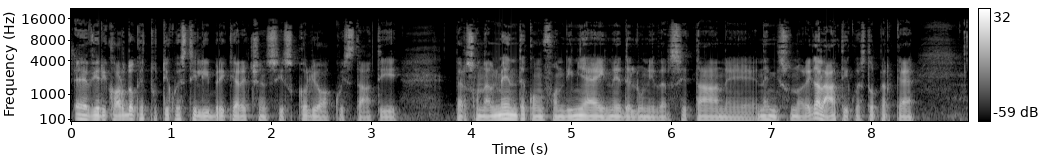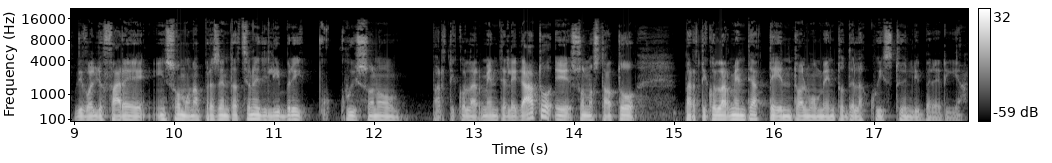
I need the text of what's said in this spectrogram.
Eh, vi ricordo che tutti questi libri che recensisco li ho acquistati personalmente con fondi miei, né dell'università né, né mi sono regalati. Questo perché vi voglio fare insomma una presentazione di libri cui sono particolarmente legato e sono stato particolarmente attento al momento dell'acquisto in libreria.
